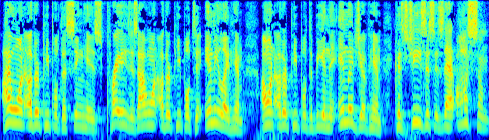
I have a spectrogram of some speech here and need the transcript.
I want other people to sing His praises. I want other people to emulate Him. I want other people to be in the image of Him because Jesus is that awesome.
